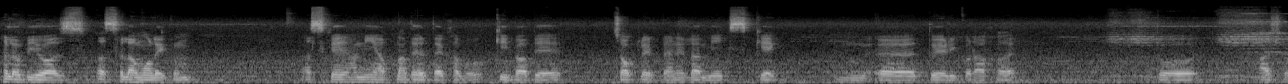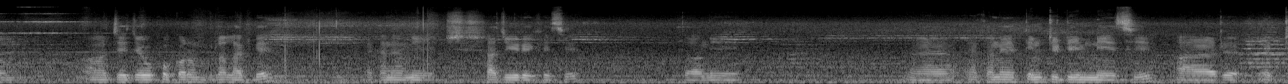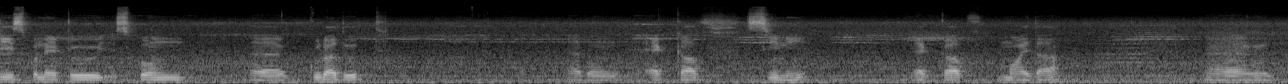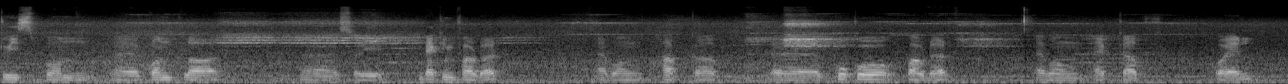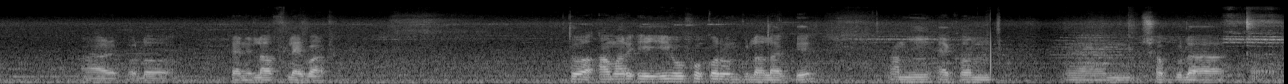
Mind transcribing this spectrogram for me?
Hello বিওয়াজ আসসালামু আলাইকুম আজকে আমি আপনাদের দেখাবো কীভাবে চকলেট ভ্যানিলা মিক্স কেক তৈরি করা হয়। তো আসুন, আমার যে যে উপকরণগুলো লাগবে, এখানে আমি সাজিয়ে রেখেছি। তো আমি এখানে তিনটি ডিম নিয়েছি, আর একটি স্পুনে টু স্পুন গুঁড়া দুধ। এবং এক কাপ চিনি, এক কাপ ময়দা two spoon cornflour sorry baking powder এবং হাফ কাপ কোকো পাউডার এবং এক কাপ অয়েল আর হলো ভ্যানিলা ফ্লেভার তো আমার এই এই উপকরণগুলো লাগবে। আমি এখন সবগুলা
